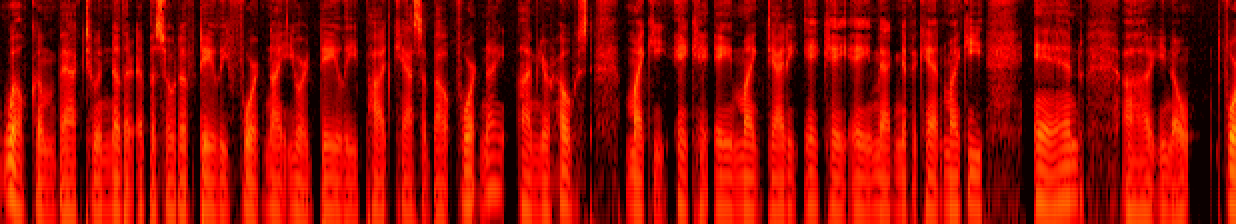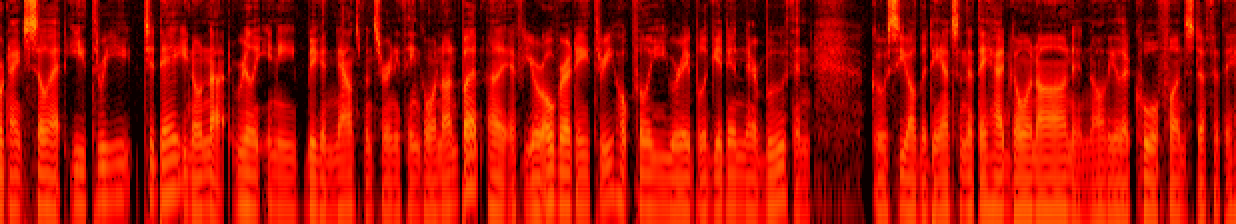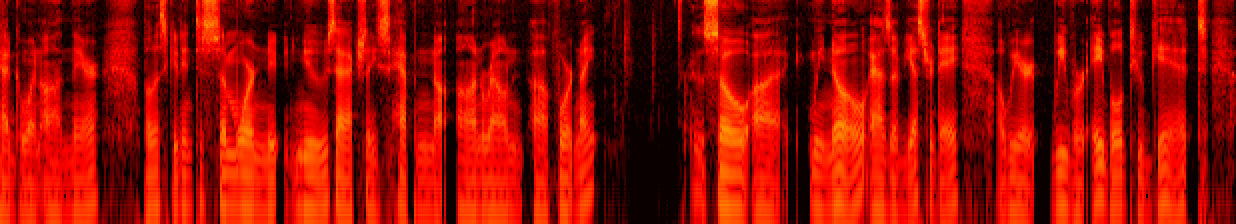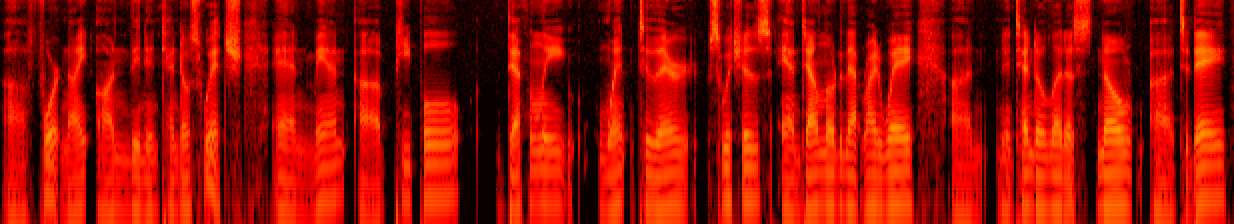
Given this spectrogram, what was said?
Welcome back to another episode of Daily Fortnite, your daily podcast about Fortnite. I'm your host, Mikey, aka Mike Daddy, aka Magnificent Mikey. And, uh, you know, Fortnite's still at E3 today. You know, not really any big announcements or anything going on, but uh, if you're over at E3, hopefully you were able to get in their booth and go see all the dancing that they had going on and all the other cool, fun stuff that they had going on there. But let's get into some more news that actually is happening on around uh, Fortnite. So uh, we know as of yesterday, uh, we are we were able to get uh, Fortnite on the Nintendo Switch, and man, uh, people definitely went to their switches and downloaded that right away. Uh, Nintendo let us know today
